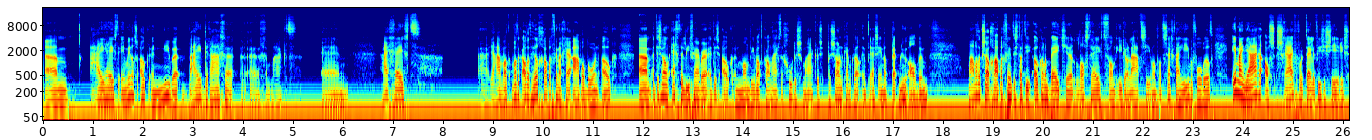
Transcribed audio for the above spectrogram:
Um, hij heeft inmiddels ook een nieuwe bijdrage gemaakt. En hij geeft ja, wat, wat ik altijd heel grappig vind aan Ger Apeldoorn ook. Um, het is wel een echte liefhebber. Het is ook een man die wat kan. Hij heeft een goede smaak. Dus persoonlijk heb ik wel interesse in dat Pep Nu album. Maar wat ik zo grappig vind is dat hij ook al een beetje last heeft van idolatie. Want wat zegt hij hier bijvoorbeeld? In mijn jaren als schrijver voor televisieseries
